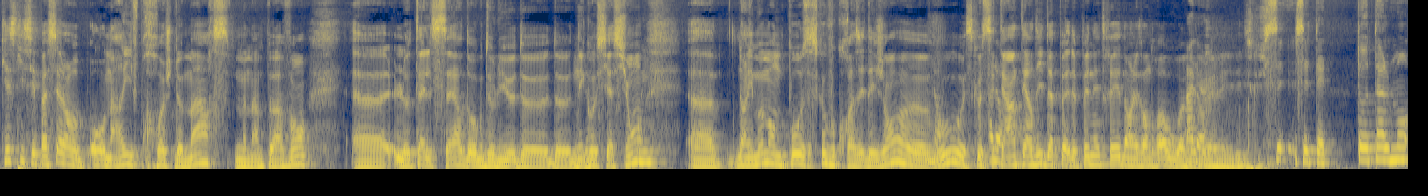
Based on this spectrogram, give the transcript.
Qu'est-ce qui s'est passé? Alors, on arrive proche de mars, même un peu avant. Euh, l'hôtel sert donc de lieu de, négociation. Euh, dans les moments de pause, est-ce que vous croisez des gens, euh, vous? Est-ce que c'était interdit de, pénétrer dans les endroits où avaient lieu les discussions? C'était totalement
